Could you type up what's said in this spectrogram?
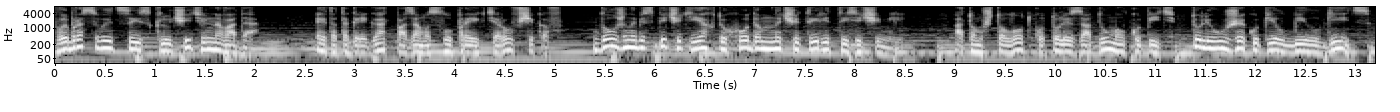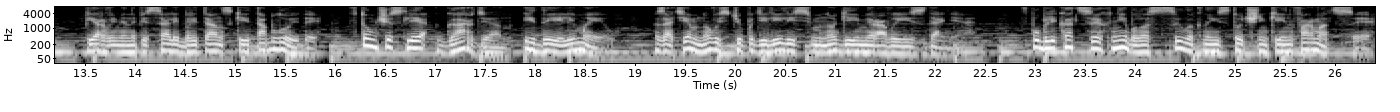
выбрасывается исключительно вода. Этот агрегат по замыслу проектировщиков должен обеспечить яхту ходом на 4000 миль. О том, что лодку то ли задумал купить, то ли уже купил Билл Гейтс, первыми написали британские таблоиды, в том числе «Guardian» и «Daily Mail». Затем новостью поделились многие мировые издания. В публикациях не было ссылок на источники информации,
